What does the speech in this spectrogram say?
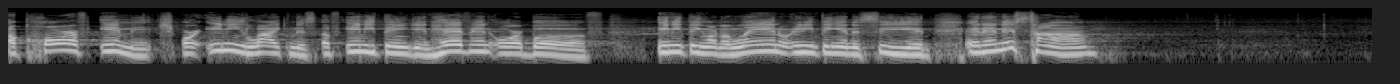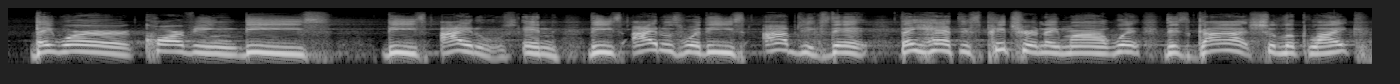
a carved image or any likeness of anything in heaven or above, anything on the land or anything in the sea. And, and in this time, they were carving these, these idols, and these idols were these objects that they had this picture in their mind what this God should look like.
